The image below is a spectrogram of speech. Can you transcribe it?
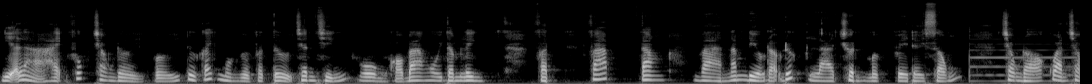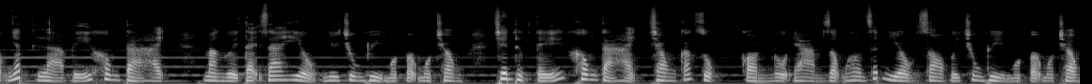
nghĩa là hạnh phúc trong đời với tư cách một người Phật tử chân chính gồm có ba ngôi tâm linh, Phật, Pháp, Tăng và năm điều đạo đức là chuẩn mực về đời sống. Trong đó quan trọng nhất là vế không tà hạnh mà người tại gia hiểu như trung thủy một vợ một chồng, trên thực tế không tà hạnh trong các dục còn nội hàm rộng hơn rất nhiều so với trung thủy một vợ một chồng.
